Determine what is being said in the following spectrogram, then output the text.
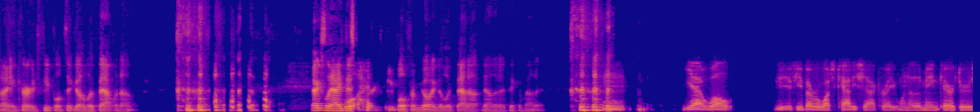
I encourage people to go look that one up. Actually, I Well- discourage people from going to look that up now that I think about it. Mm. Yeah, well, if you've ever watched Caddyshack, right, one of the main characters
